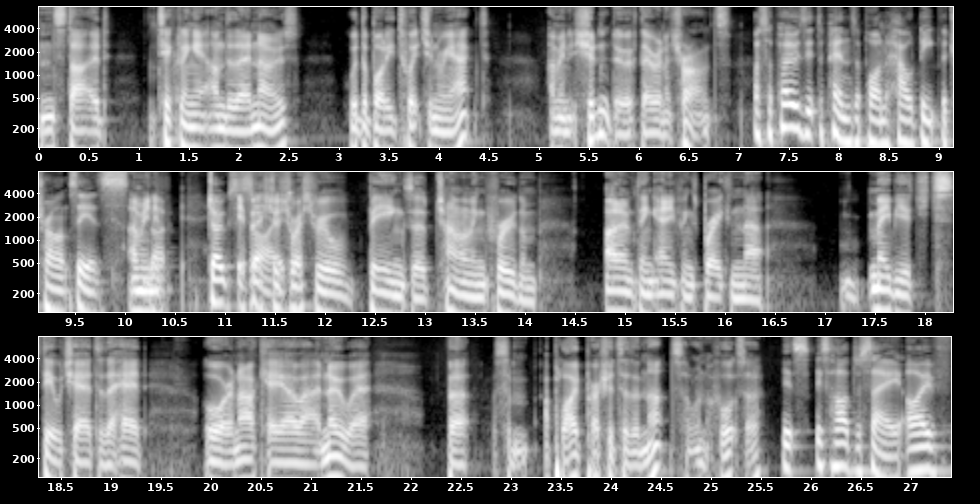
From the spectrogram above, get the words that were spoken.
and started tickling it under their nose, would the body twitch and react? I mean, it shouldn't do if they're in a trance. I suppose it depends upon how deep the trance is. I mean, Like, if- jokes If aside, extraterrestrial beings are channeling through them, I don't think anything's breaking that. Maybe a steel chair to the head or an RKO out of nowhere, but some applied pressure to the nuts, I wouldn't have thought so. it's it's hard to say. I've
